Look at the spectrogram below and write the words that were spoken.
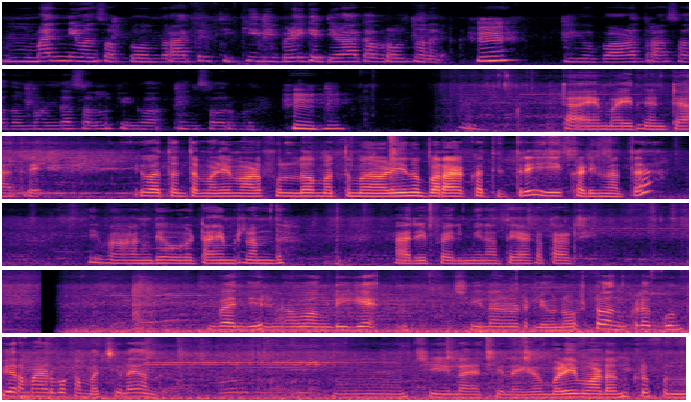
ಹ್ಞೂ ಮೊನ್ನೆ ಒಂದು ಸ್ವಲ್ಪ ರಾತ್ರಿ ತಿಕ್ಕಿದಿ ಬೆಳಿಗ್ಗೆ ತಿಳಾಕ ಬರೋದು ನನಗೆ. ಹ್ಞೂ ಈಗ ಭಾಳ ತ್ರಾಸ ಅದು ಹಂಗೆ ಸ್ವಲ್ಪ ಹಿಂಗ ಹಿಂಗೆ ಸೌರ್ ಬಿಡು. ಹ್ಞೂ ಹ್ಞೂ ಟೈಮ್ ಐದು ಗಂಟೆ ಆದ್ರಿ. ಇವತ್ತಂತ ಮಳೆ ಮಾಡಿ ಫುಲ್ಲು ಮತ್ತು ಮಳೆನೂ ಬರಾಕತ್ತಿತ್ತು ರೀ ಈಗ ಕಡಿಮೆ ಆತ. ಇವಾಗ ಅಂಗಡಿ ಹೋಗೋ ಟೈಮ್ ರೀ ನಮ್ದು. ಪೈಲ್ ಮೀನ ತೆಗಿಯಾಕತ್ತಾಳ್ರಿ ಬಂದಿರಿ ನಾವು ಅಂಗಡಿಗೆ. ಚೀಲ ನೋಡ್ರಿ ನೀವು ಅಷ್ಟು ಒಂದು ಕಡೆ ಗುಂಪಿಯಾರ ಮಾಡ್ಬೇಕಮ್ಮ ಚೀಲ ಅಂದ್ರೆ ಹ್ಞೂ ಚೀಲ ಚೀಲ ಈಗ ಮಳೆ ಮಾಡೋನ್ಕ್ರೆ ಫುಲ್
